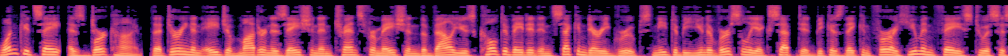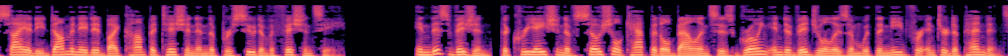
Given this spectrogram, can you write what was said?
One could say, as Durkheim, that during an age of modernization and transformation the values cultivated in secondary groups need to be universally accepted because they confer a human face to a society dominated by competition and the pursuit of efficiency. In this vision, the creation of social capital balances growing individualism with the need for interdependence,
